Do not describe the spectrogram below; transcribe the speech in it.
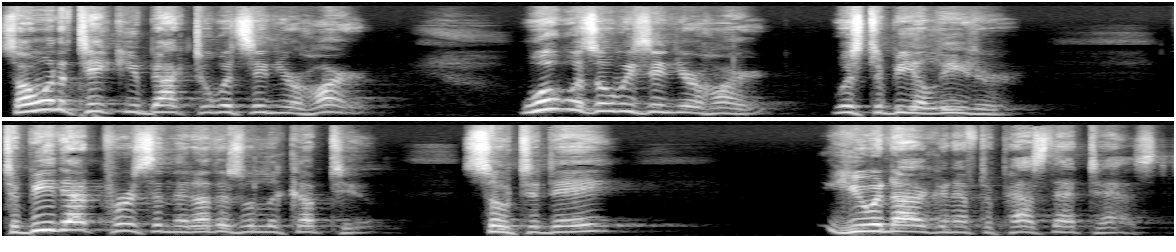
So I want to take you back to what's in your heart. What was always in your heart was to be a leader, to be that person that others would look up to. So today, you and I are going to have to pass that test.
